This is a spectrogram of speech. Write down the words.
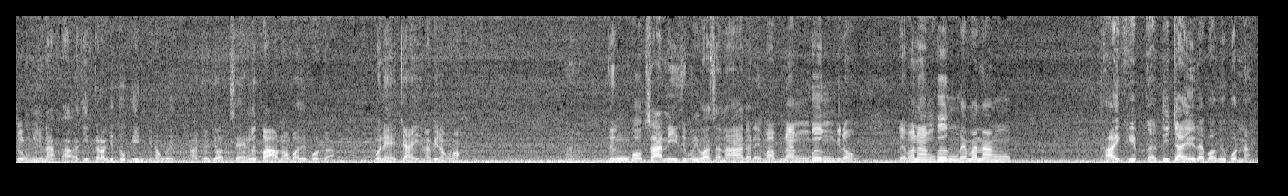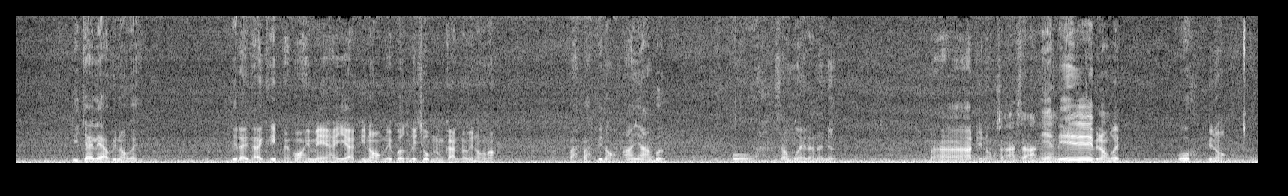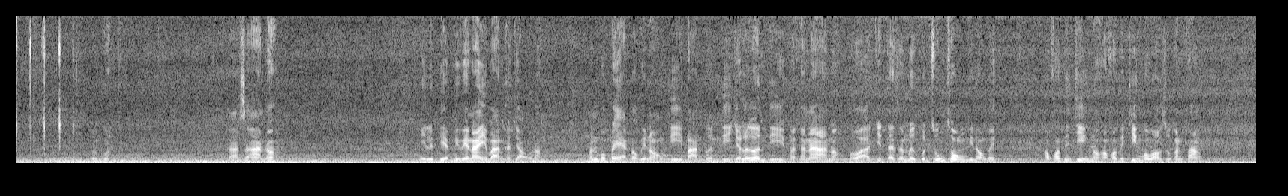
ช่วงนี้นะพระอาทิตย์กำลังจะตกดินพี่น้องเลยอาจจะหยอดแสงหรือเปล่าเนาะเบาเตพ่นก็บ่แน่ใจนะพี่น้องเนาะถึงบอกศาสถ์นี่สิบ่มีวาสนาก็ได้มานั่งเบิ่งพี่น้องได้มานั่งเบิ่งได้มานั่ง ถ่ายคลิปก็ดีใจได้บอกทุกคนนะดีใจแล้วพี่น้องเอ้ยที่ได้ถ่ายคลิปให้พ่อให้แม่ให้ญาติพี่น้องได้เบิ่งได้ชมน้ำกันนะพี่น้องเนาะไปไปพี่น้องหายางเบิ่งโอ้เศร้าเมื่อยแล้วนิดนึงบาดพี่น้องสะอาดสะอาดแห้งดิพี่น้องเอ้ยโอ้พี่น้องเบิ่งก่อนสะอาดสะอาดเนาะมีระเบียบมีวินัยบ้านเขาเจ้าเนาะ มันบ่แปลกหรอกพี่น้องที่บ้านเพิ่นที่เจริญที่พัฒนาเนาะเพราะว่าจิตใต้สำนึกเพิ่นสูงส่งพี่น้องเลยเอาความเป็นจริงเนาะเอาความเป็นจริงมาเว้าสู่กันฟัง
